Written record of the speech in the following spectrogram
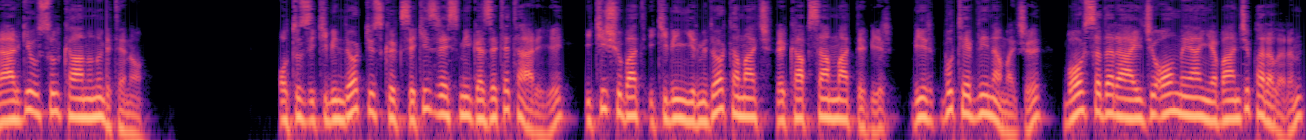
Vergi Usul Kanunu Beteno 32448 resmi gazete tarihi, 2 Şubat 2024 amaç ve kapsam madde 1, 1. Bu tebliğin amacı, borsada raici olmayan yabancı paraların,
